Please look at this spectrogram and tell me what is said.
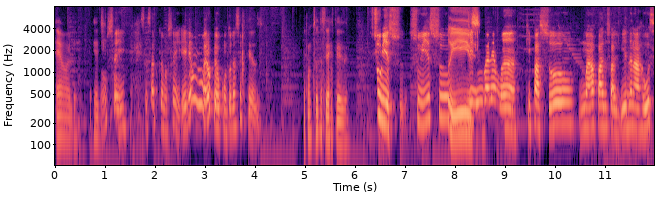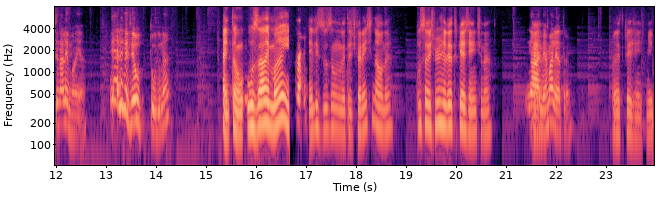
É. É de- não sei. Você sabe que eu não sei? Ele é um europeu, com toda certeza. com toda certeza. Suíço. Suíço de Isso. língua alemã, que passou a maior parte da sua vida na Rússia e na Alemanha. E ele viveu tudo, né? Ah, então, os alemães, eles usam letra diferente? Não, né? Usam as mesmas letras que a gente, né? Não, é a É. mesma letra. A letra que a gente. Me-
